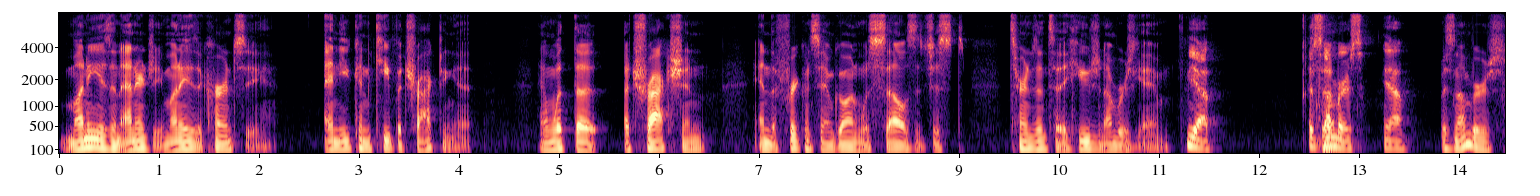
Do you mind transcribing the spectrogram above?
Money is an energy, money is a currency, and you can keep attracting it. And with the attraction and the frequency I'm going with cells, it just turns into a huge numbers game. Yeah, it's So- numbers. Yeah, It's numbers.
